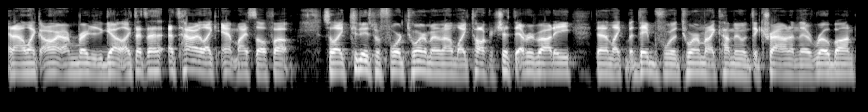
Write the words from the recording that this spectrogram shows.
and I'm like, all right, I'm ready to go. Like that's that's how I like amp myself up. So like two days before tournament, I'm like talking shit to everybody. Then like the day before the tournament, I come in with the crown and the robe on,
